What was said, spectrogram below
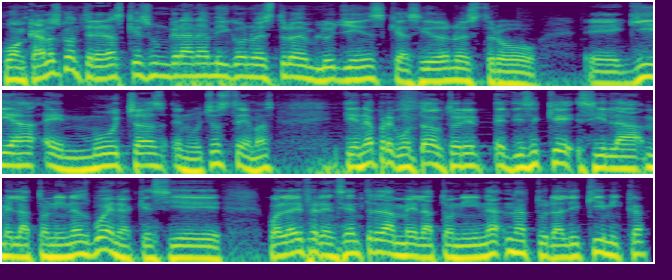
Juan Carlos Contreras, que es un gran amigo nuestro en Blue Jeans, que ha sido nuestro eh, guía en, muchas, en muchos temas, tiene una pregunta, doctor. Él, dice que si la melatonina es buena, que si, eh, cuál es la diferencia entre la melatonina natural y química.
